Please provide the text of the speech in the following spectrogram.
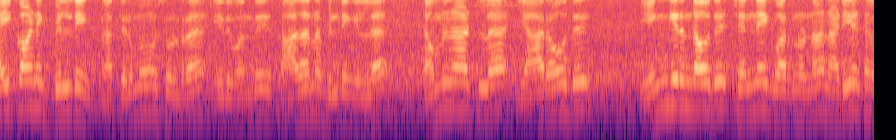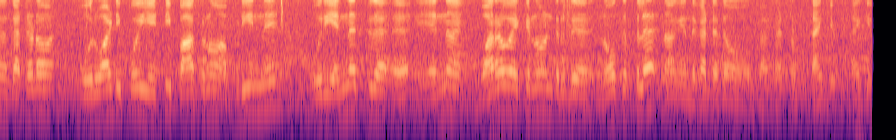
ஐகானிக் பில்டிங் நான் திரும்பவும் சொல்கிறேன் இது வந்து சாதாரண பில்டிங் இல்லை. தமிழ்நாட்டில் யாராவது எங்கிருந்தாவது சென்னைக்கு வரணும்னா நடிகர் சங்க கட்டடம் ஒரு வாட்டி போய் எட்டி பார்க்கணும் அப்படின்னு ஒரு எண்ணத்தில் எண்ணம் வர வைக்கணுன்றது நோக்கத்தில் நாங்கள் இந்த கட்டடம் கட்டுறோம் தேங்க்யூ தேங்க்யூ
